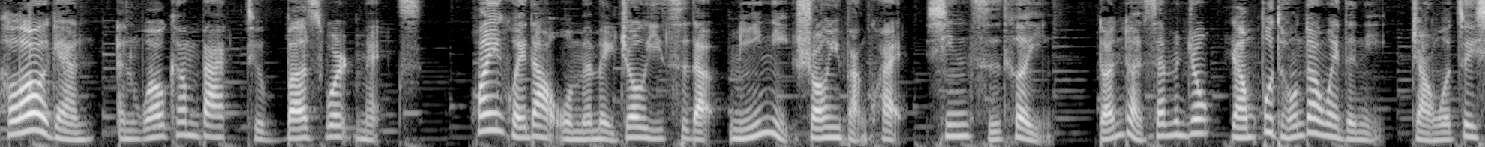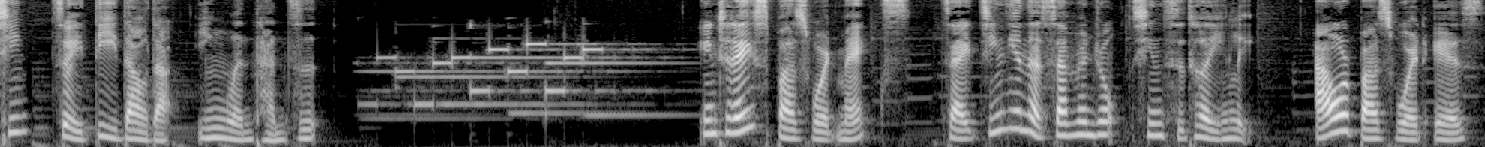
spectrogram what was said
Hello again, and welcome back to Buzzword Mix. 欢迎回到我们每周一次的迷你双语板块新词特饮，短短三分钟，让不同段位的你掌握最新最地道的英文谈资。In today's Buzzword Mix，在今天的三分钟新词特饮里，our buzzword is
